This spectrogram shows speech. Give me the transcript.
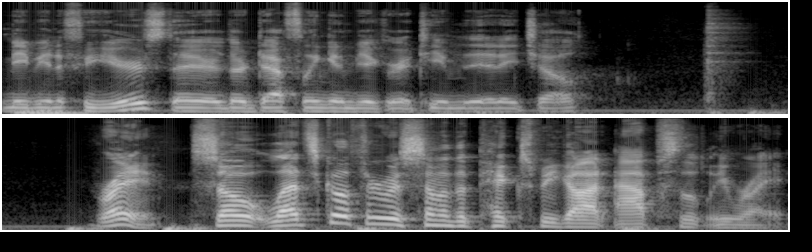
maybe in a few years, they're they're definitely gonna be a great team in the NHL. Right. So let's go through with some of the picks we got absolutely right.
